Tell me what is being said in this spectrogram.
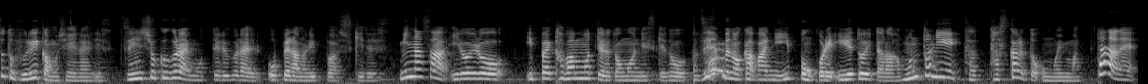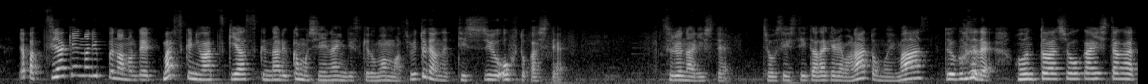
ちょっと古いかもしれないです。全色ぐらい持ってるぐらいオペラのリップは好きです。みんなさ、いろいろいっぱいカバン持ってると思うんですけど、全部のカバンに1本これ入れといたら本当に助かると思います。ただね、やっぱツヤ系のリップなので、マスクにはつきやすくなるかもしれないんですけど、まあまあそういう時はね、ティッシュオフとかして、するなりして、調整していただければなと思います。ということで、本当は紹介したかっ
